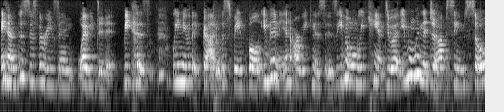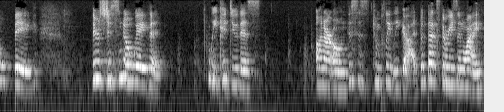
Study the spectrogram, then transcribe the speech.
and this is the reason why we did it because we knew that God was faithful even in our weaknesses, even when we can't do it, even when the job seems so big. There's just no way that we could do this on our own. This is completely God, but that's the reason why.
